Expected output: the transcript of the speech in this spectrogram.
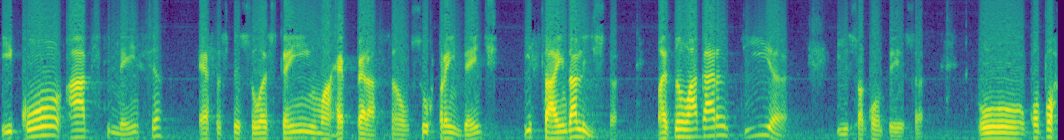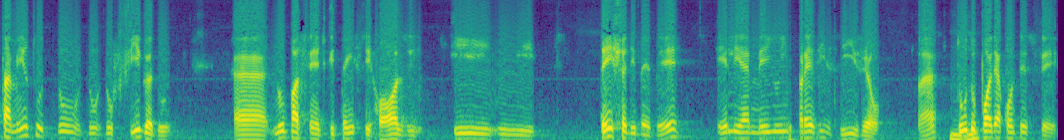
e com a abstinência, essas pessoas têm uma recuperação surpreendente e saem da lista. Mas não há garantia que isso aconteça. O comportamento do, do, do fígado é, num paciente que tem cirrose e, e deixa de beber ele é meio imprevisível. Né? Uhum. Tudo pode acontecer.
